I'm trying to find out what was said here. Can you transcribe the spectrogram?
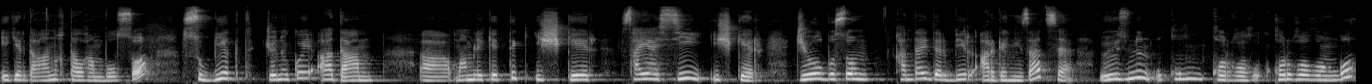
эгерде аныкталган болсо субъект жөнөкөй адам мамлекеттик ишкер саясий ишкер же болбосо кандайдыр бир организация өзүнүн укугун коргогонго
